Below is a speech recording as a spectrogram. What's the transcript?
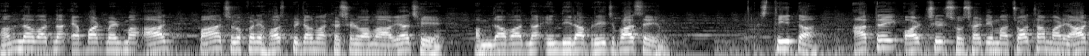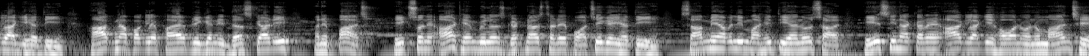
અમદાવાદના એપાર્ટમેન્ટમાં આગ પાંચ લોકોને હોસ્પિટલમાં ખસેડવામાં આવ્યા છે. અમદાવાદના ઇન્દિરા બ્રિજ પાસે સ્થિત આત્રેય ઓર્ચિડ સોસાયટીમાં ચોથા માળે આગ લાગી હતી. આગના પગલે ફાયર બ્રિગેડની દસ ગાડી અને પાંચ એકસો ને આઠ એમ્બ્યુલન્સ ઘટના સ્થળે પહોંચી ગઈ હતી. સામે આવેલી માહિતી અનુસાર એસીના કારણે આગ લાગી હોવાનું અનુમાન છે.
